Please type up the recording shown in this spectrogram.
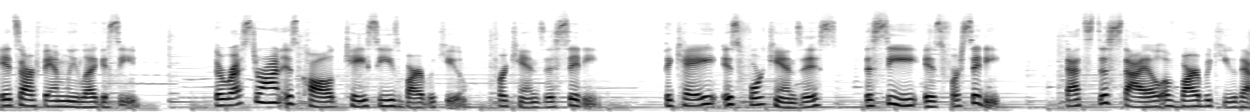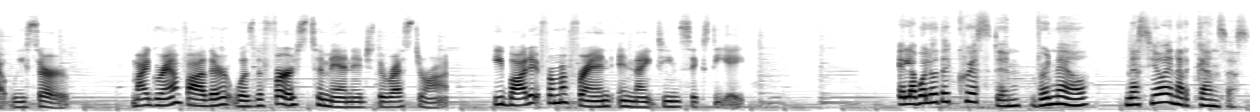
It's our family legacy. The restaurant is called KC's Barbecue for Kansas City. The K is for Kansas, the C is for city. That's the style of barbecue that we serve. My grandfather was the first to manage the restaurant. He bought it from a friend in 1968. El abuelo de Kristen, Vernell, nació en Arkansas.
